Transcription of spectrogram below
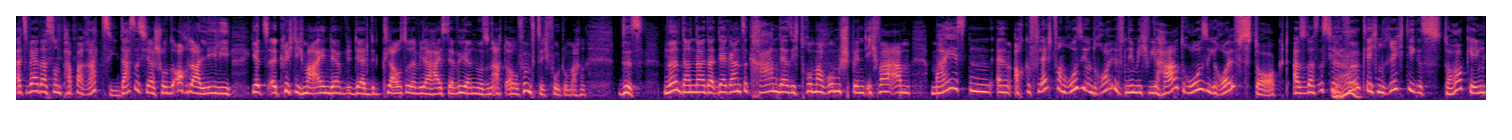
als wäre das so ein Paparazzi. Das ist ja schon so, ach La Leli, jetzt äh, krieg dich mal einen, der, der Klaus oder wie der heißt, der will ja nur so ein 8,50 Euro Foto machen. Das, ne, dann da, da der ganze Kram, der sich drumherum spinnt. Ich war am meisten äh, auch geflasht von Rosi und Rolf, nämlich wie hart Rosi Rolf stalkt. Also das ist ja, Ja. wirklich ein richtiges Stalking,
